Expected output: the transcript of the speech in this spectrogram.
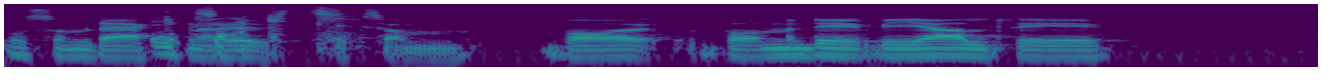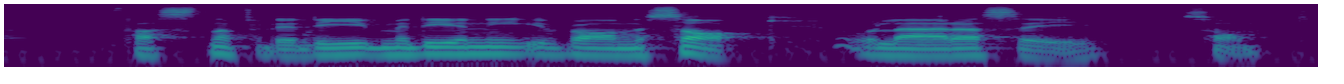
och som räknar Exakt. ut liksom var, var men det, vi har aldrig fastnat för det. det är, men det är en vanesak att lära sig sånt.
